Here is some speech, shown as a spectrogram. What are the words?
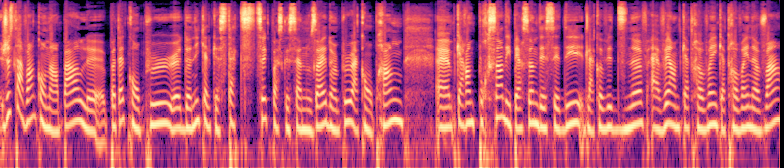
juste avant qu'on en parle, peut-être qu'on peut donner quelques statistiques parce que ça nous aide un peu à comprendre. 40% des personnes décédées de la COVID-19 avaient entre 80 et 89 ans,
